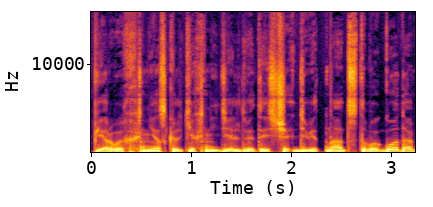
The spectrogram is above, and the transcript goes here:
первых нескольких недель 2019 года.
